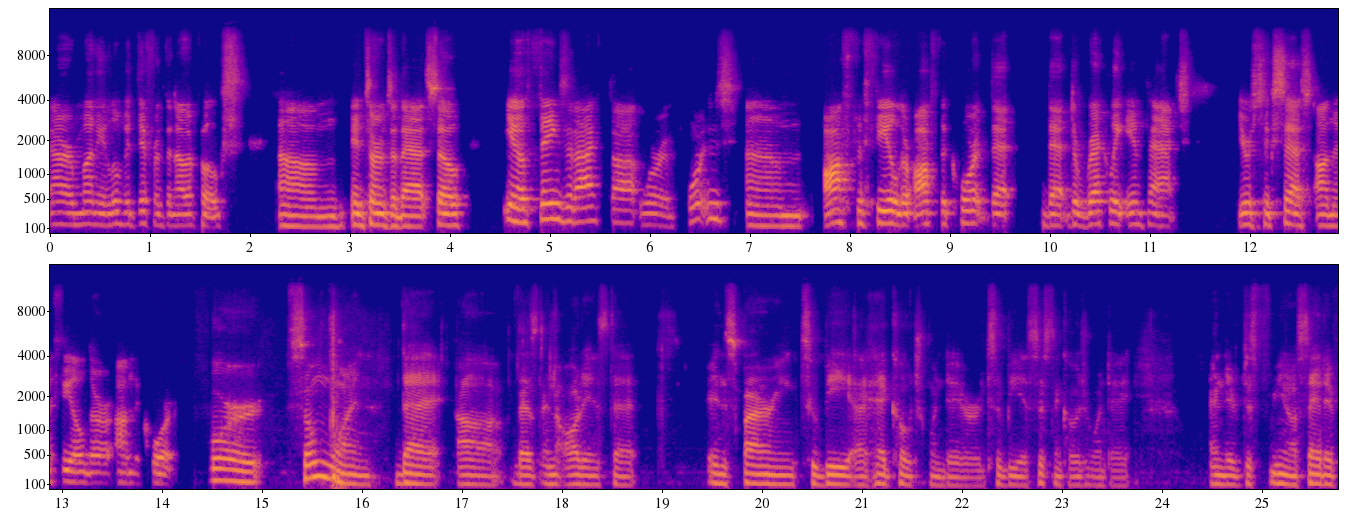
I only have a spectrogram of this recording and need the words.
our money a little bit different than other folks um, in terms of that. So, you know, things that I thought were important um, off the field or off the court that that directly impact your success on the field or on the court. For someone that uh that's the audience that inspiring to be a head coach one day or to be assistant coach one day and they're just you know say they're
